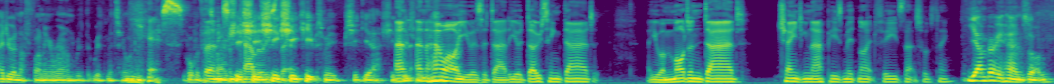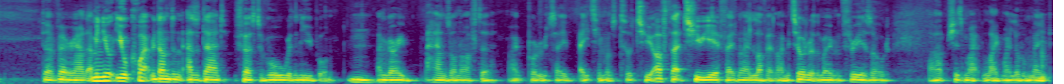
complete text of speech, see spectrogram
I do enough running around with with Matilda. Yes, All the time. She, she, she, she keeps me. She yeah. She and and how are you as a dad? Are you a doting dad? Are you a modern dad? Changing nappies, midnight feeds, that sort of thing. Yeah, I'm very hands on. They're very hands. I mean, you're, you're quite redundant as a dad, first of all, with a newborn. I'm very hands on after, I probably would say, 18 months to two. After that two year phase, and I love it. Like Matilda at the moment, three years old. Uh, she's my like my little mate.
